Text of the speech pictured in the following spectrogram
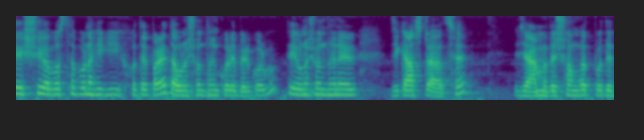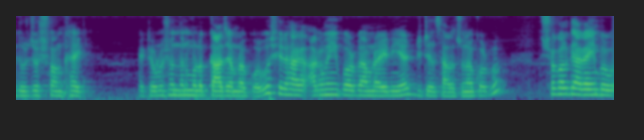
টেকসই ব্যবস্থাপনা কী কী হতে পারে তা অনুসন্ধান করে বের করব। তো এই অনুসন্ধানের যে কাজটা আছে, যে আমাদের সংবাদপত্রে দুর্যোগ সংখ্যায় একটা অনুসন্ধানমূলক কাজ আমরা করব, সেটা আগামী পর্বে আমরা এই নিয়ে ডিটেলস আলোচনা করব। সকলকে আগামী পর্ব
